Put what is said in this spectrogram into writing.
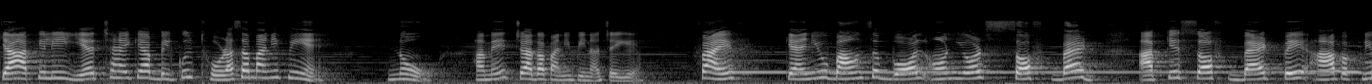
क्या आपके लिए ये अच्छा है कि आप बिल्कुल थोड़ा सा पानी पिए? नो no, हमें ज़्यादा पानी पीना चाहिए। Five can you bounce a ball on your soft bed आपके सॉफ्ट बेड पे आप अपनी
